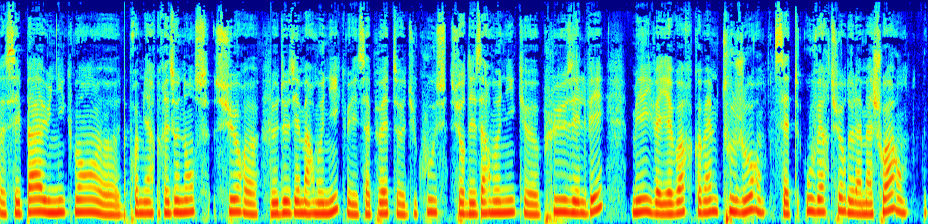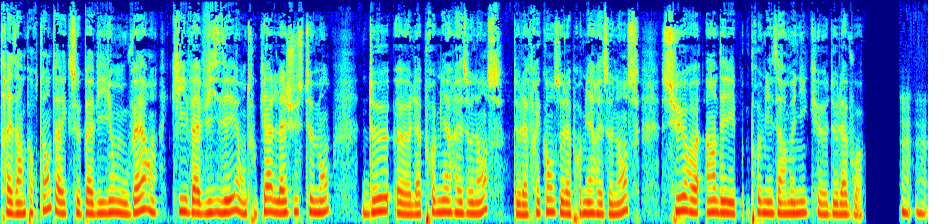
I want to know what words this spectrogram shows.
Euh, c'est pas uniquement euh, la première résonance sur euh, le deuxième harmonique, mais ça peut être euh, du coup sur des harmoniques euh, plus élevées. Mais il va y avoir quand même toujours cette ouverture de la mâchoire très importante avec ce pavillon ouvert qui va viser en tout cas l'ajustement de euh, la première résonance, de la fréquence de la première résonance sur un des premiers harmoniques euh, de la voix. Mm, mm.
